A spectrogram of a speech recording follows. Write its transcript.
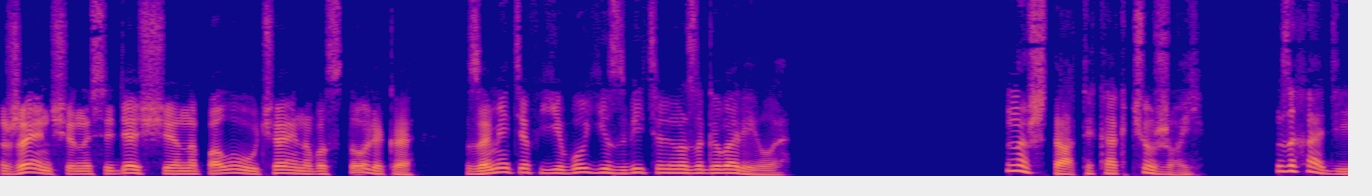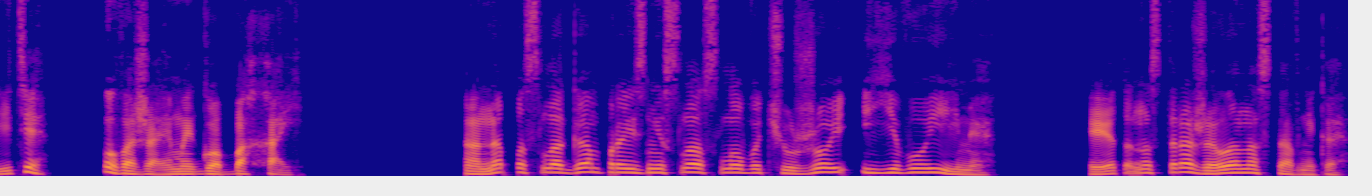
Женщина, сидящая на полу у чайного столика, — заметив его, язвительно заговорила. «Ну что ты как чужой? Заходите, уважаемый Гоббахай». Она по слогам произнесла слово «чужой» и его имя. И это насторожило наставника.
